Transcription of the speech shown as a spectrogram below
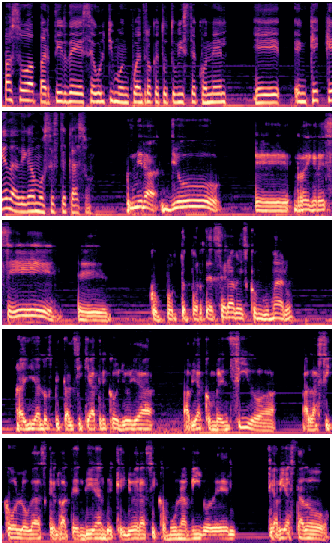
pasó a partir de ese último encuentro que tú tuviste con él? Eh, ¿En qué queda, digamos, este caso? Pues mira, yo eh, regresé eh, por, tercera vez con Gumaro, ahí al hospital psiquiátrico. Yo ya había convencido a, las psicólogas que lo atendían de que yo era así como un amigo de él, que había estado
